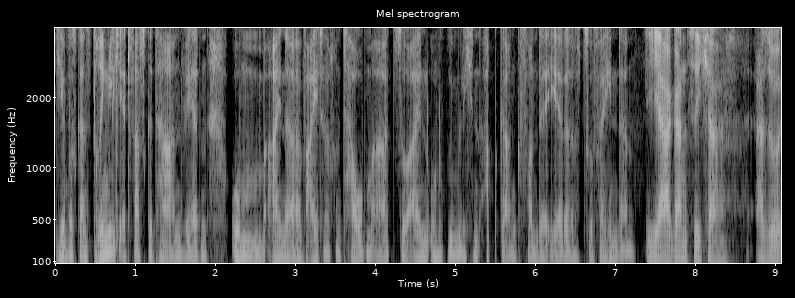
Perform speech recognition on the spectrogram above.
hier muss ganz dringlich etwas getan werden, um einer weiteren Taubenart so einen unrühmlichen Abgang von der Erde zu verhindern? Ja, ganz sicher. Also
